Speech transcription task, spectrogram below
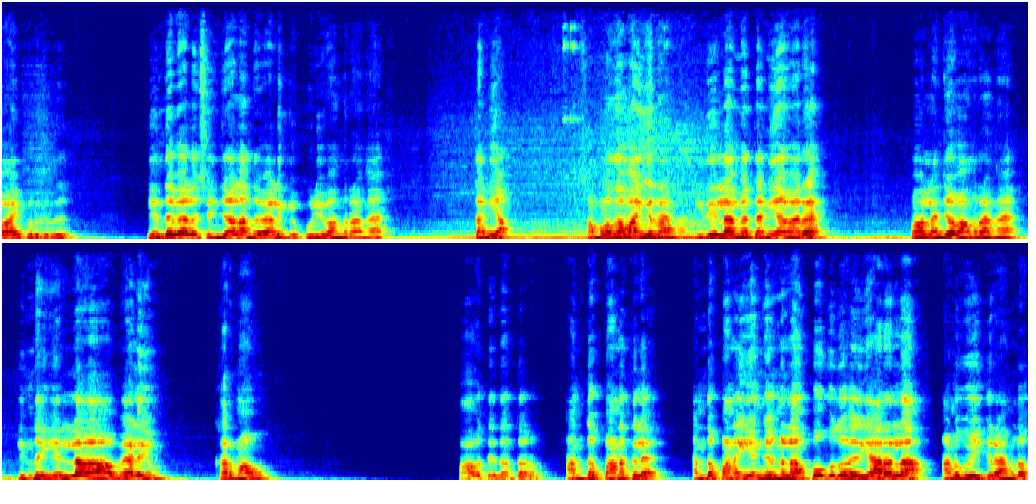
வாய்ப்பு இருக்குது. எந்த வேலை செஞ்சாலும் அந்த வேலைக்கு கூலி வாங்குறாங்க. தனியாக சம்பளம் தான் வாங்கிடுறாங்க. இது இல்லாமல் தனியாக வேற இப்போ லஞ்சம் வாங்குறாங்க. இந்த எல்லா வேலையும் கர்மாவும் பாவத்தை தான் தரும். அந்த பணத்தில் அந்த பணம் எங்கெங்கெல்லாம் போகுதோ அது யாரெல்லாம் அனுபவிக்கிறாங்களோ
